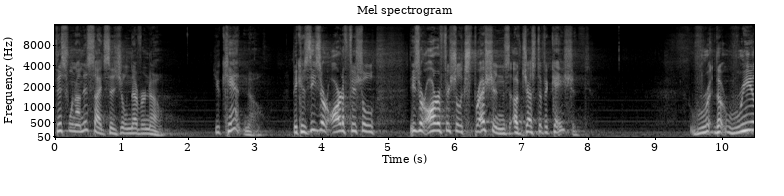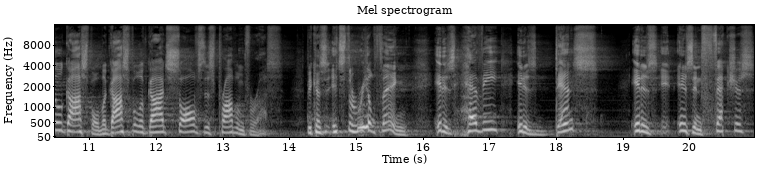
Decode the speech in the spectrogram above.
this one on this side says you'll never know. You can't know because these are artificial, these are artificial expressions of justification. the real gospel, the gospel of God, solves this problem for us because it's the real thing. It is heavy, it is dense, it is, it is infectious.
